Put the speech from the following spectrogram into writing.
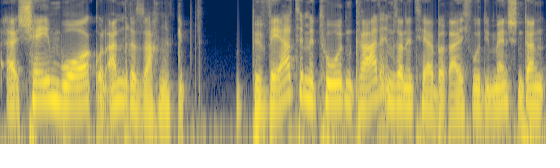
äh, Shame Walk und andere Sachen. Es gibt bewährte Methoden, gerade im Sanitärbereich, wo die Menschen dann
